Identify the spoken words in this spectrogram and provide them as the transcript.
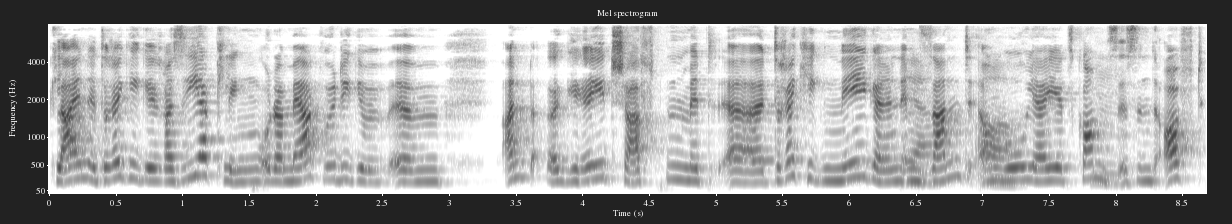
kleine, dreckige Rasierklingen oder merkwürdige ähm, andere Gerätschaften mit äh, dreckigen Nägeln im Ja. Sand Oh. irgendwo. Ja, jetzt kommt's. Es sind oft,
